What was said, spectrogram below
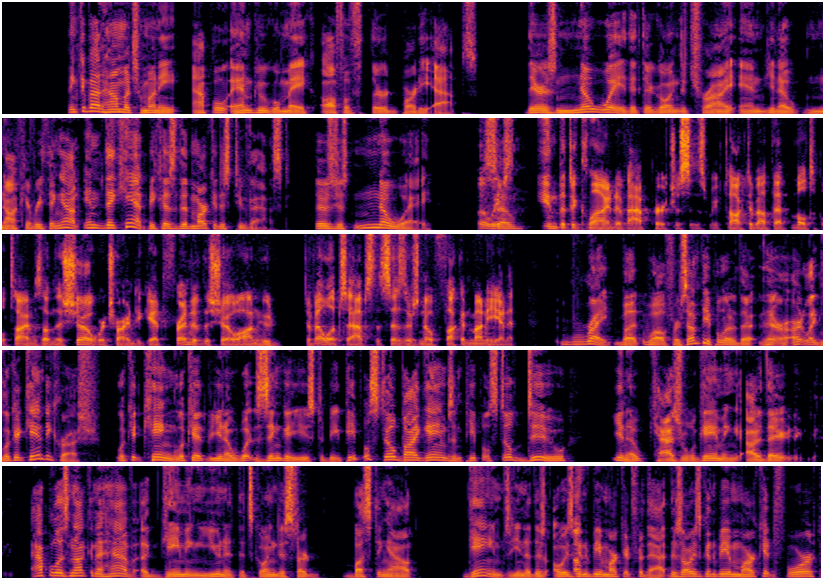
Think about how much money Apple and Google make off of third party apps. There is no way that they're going to try and, you know, knock everything out. And they can't because the market is too vast. There's just no way. But we've seen the decline of app purchases. We've talked about that multiple times on this show. We're trying to get friend of the show on who develops apps that says there's no fucking money in it. Right, but well, for some people are there there are like look at Candy Crush, look at King, look at you know what Zynga used to be. People still buy games and people still do you know, casual gaming. Are they Apple is not going to have a gaming unit that's going to start busting out games. You know, there's always oh. going to be a market for that. There's always going to be a market for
